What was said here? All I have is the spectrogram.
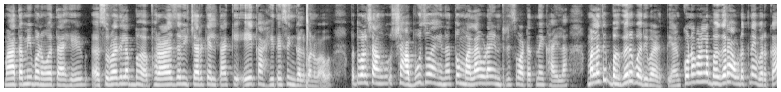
मग आता मी बनवत आहे. सुरुवातीला भ फराळाचा विचार केला होता की एक आहे ते सिंगल बनवावं. पण तुम्हाला सांगू शाबू जो आहे ना तो मला एवढा इंटरेस्ट वाटत नाही खायला. मला ते भगर बरी वाटते आणि कोणाकोणाला भगर आवडत नाही बरं का.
